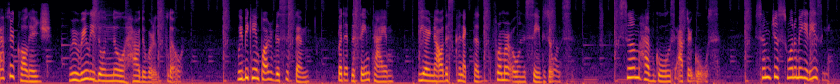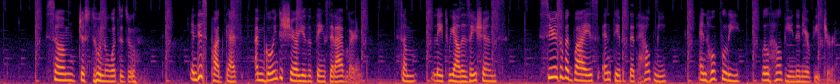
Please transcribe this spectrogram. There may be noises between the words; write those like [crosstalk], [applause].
After college, we really don't know how the world flow. We became part of the system, but at the same time, we are now disconnected from our own safe zones. Some have goals after goals. Some just want to make it easy. Some just [laughs] don't know what to do. In this podcast, I'm going to share you the things that I've learned, some late realizations, series of advice and tips that help me and hopefully will help you in the near future.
